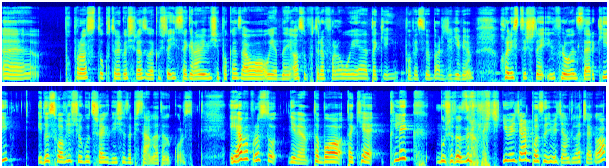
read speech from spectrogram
e, po prostu któregoś razu jakoś na Instagramie mi się pokazało u jednej osób, która followuje takiej powiedzmy bardziej, nie wiem, holistycznej influencerki i dosłownie w ciągu trzech dni się zapisałam na ten kurs. I ja po prostu, nie wiem, to było takie klik, muszę to zrobić. Nie wiedziałam po co, nie wiedziałam dlaczego,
